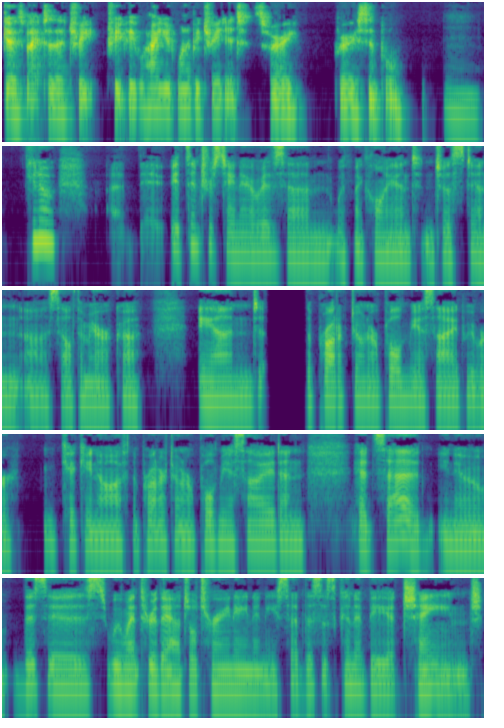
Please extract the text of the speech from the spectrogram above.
goes back to the treat treat people how you'd want to be treated. It's very very simple. Mm. You know, it's interesting. I was um, with my client just in uh, South America, and the product owner pulled me aside. We were kicking off. The product owner pulled me aside and had said, You know, this is, we went through the agile training, and he said, This is going to be a change.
